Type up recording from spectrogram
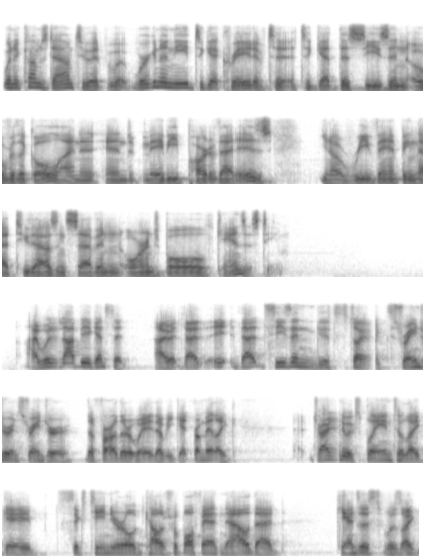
when it comes down to it, we're going to need to get creative to to get this season over the goal line, and, and maybe part of that is, you know, revamping that 2007 Orange Bowl Kansas team. I would not be against it. I that it, that season gets like stranger and stranger the farther away that we get from it. Like trying to explain to like a 16 year old college football fan now that Kansas was like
